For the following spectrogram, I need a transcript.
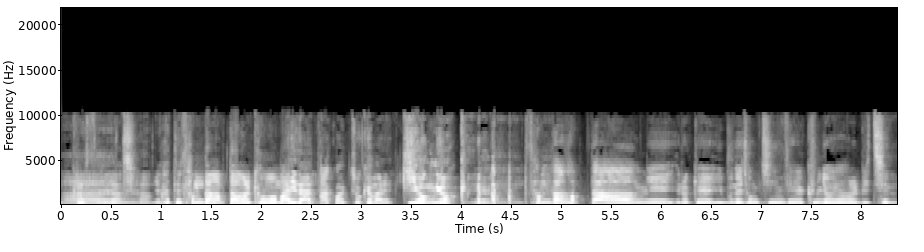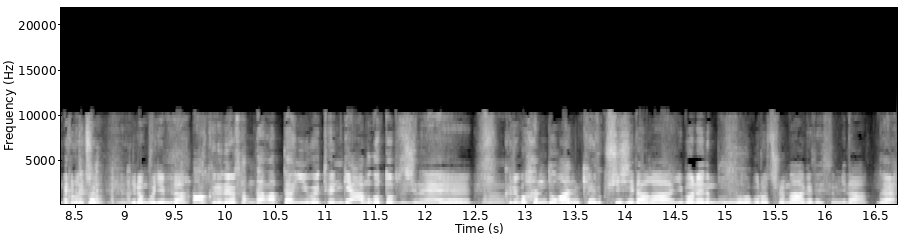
아, 그렇습니다. 참. 예, 하여튼 3당 합당을 경험한. 아니다, 바꿔, 좋게 말해. 기억력. 예. 3당 합당이 이렇게 이분의 정치 인생에 큰 영향을 미친. 그렇죠. 이런 분입니다. 아, 그러네요. 3당 합당 이후에 된 게 아무것도 없으시네. 예. 어. 그리고 한동안 계속 쉬시다가 이번에는 무소속으로 출마하게 됐습니다. 네.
